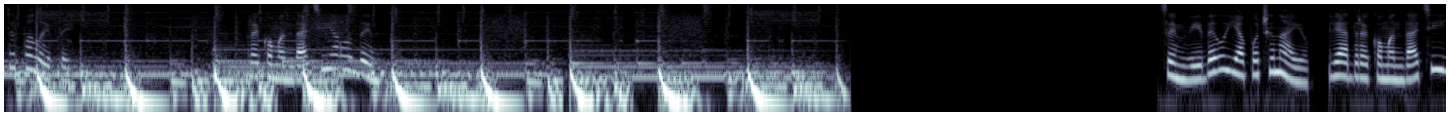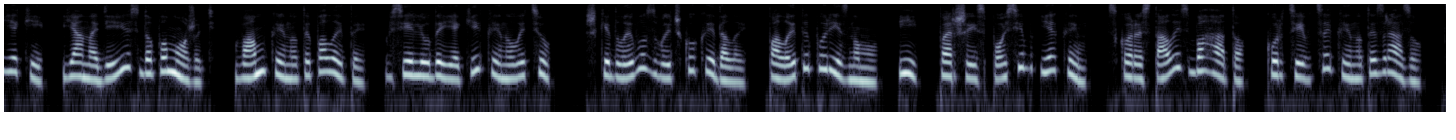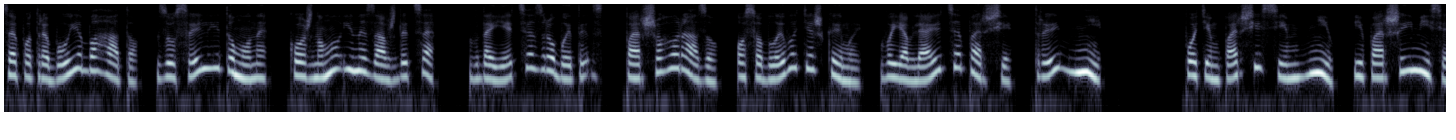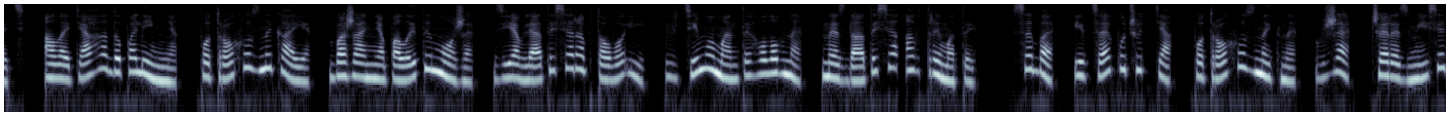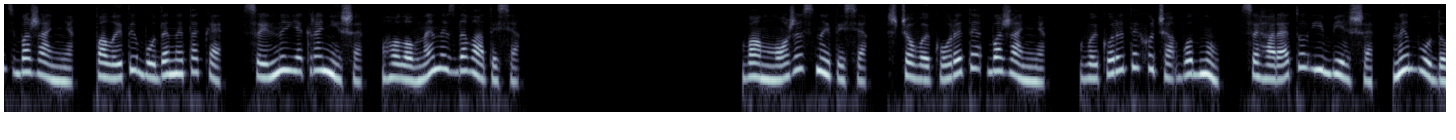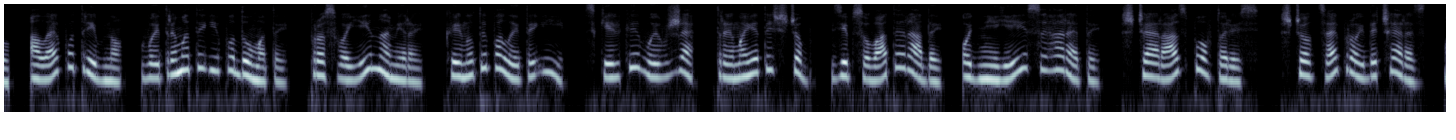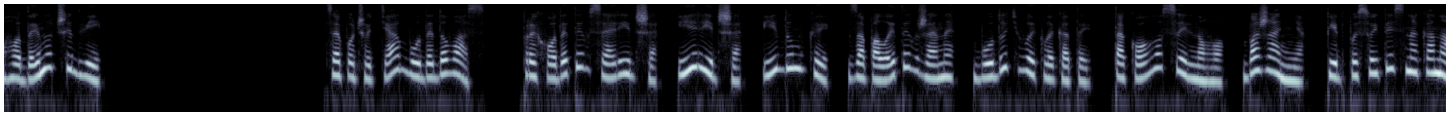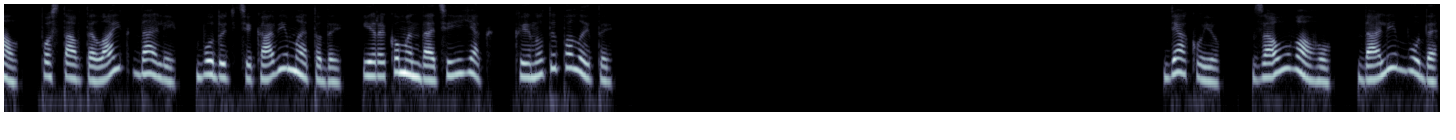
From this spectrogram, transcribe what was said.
кинути палити. Рекомендація 1. Цим відео я починаю ряд рекомендацій, які, я надіюсь, допоможуть вам кинути палити. Всі люди, які кинули цю шкідливу звичку кидали, палити по-різному. І перший спосіб, яким скористались багато курців, це кинути зразу. Це потребує багато зусиль і тому не кожному і не завжди це вдається зробити з першого разу, особливо тяжкими, виявляються перші три дні. Потім перші сім днів і перший місяць, але тяга до паління потроху зникає, бажання палити може з'являтися раптово і, в ці моменти головне, не здатися, а втримати себе, і це почуття потроху зникне. Вже через місяць бажання. Палити буде не таке. Сильне, як раніше, головне не здаватися. Вам може снитися, що ви курите бажання. Викурити хоча б одну. Сигарету і більше. Не буду, але потрібно витримати і подумати про свої наміри, кинути палити і скільки ви вже тримаєтесь, щоб зіпсувати ради однієї сигарети. Ще раз повторюсь, що це пройде через годину чи дві. Це почуття буде до вас. Приходити все рідше і рідше, і думки запалити вже не будуть викликати такого сильного бажання. Підписуйтесь на канал, поставте лайк далі, будуть цікаві методи і рекомендації, як кинути палити. Дякую за увагу. Далі буде.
